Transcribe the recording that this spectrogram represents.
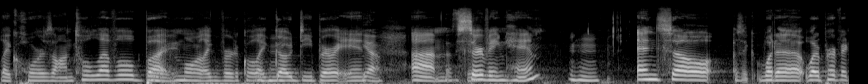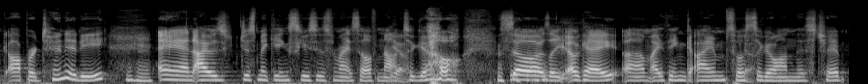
like horizontal level, but Right. more like vertical, like Mhm. go deeper in Yeah. um, That's good. serving Him. Mhm. And so I was like, what a what a perfect opportunity. Mhm. And I was just making excuses for myself not Yeah. to go. so I was like, okay, um, I think I'm supposed Yeah. to go on this trip.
